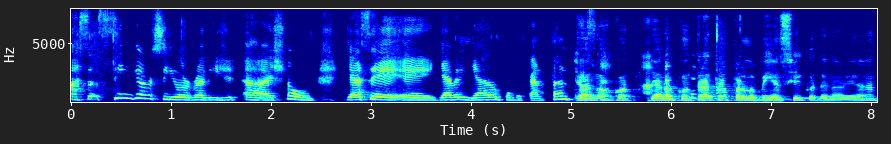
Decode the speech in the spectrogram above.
As singers, you already uh, shown. Ya se, eh, ya brillaron como cantantes. Ya nos, ya nos contratan para los villancicos de Navidad.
